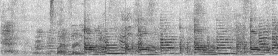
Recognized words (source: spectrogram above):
Just playing free. Cowbell.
